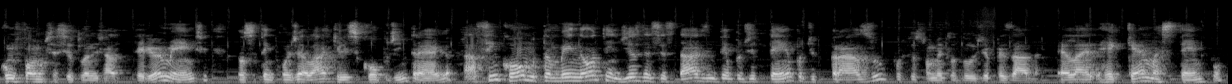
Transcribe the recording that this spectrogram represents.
conforme tinha sido planejado anteriormente, então você tem que congelar aquele escopo de entrega, assim como também não atendia as necessidades em tempo de tempo, de prazo, porque sua metodologia pesada, ela requer mais tempo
